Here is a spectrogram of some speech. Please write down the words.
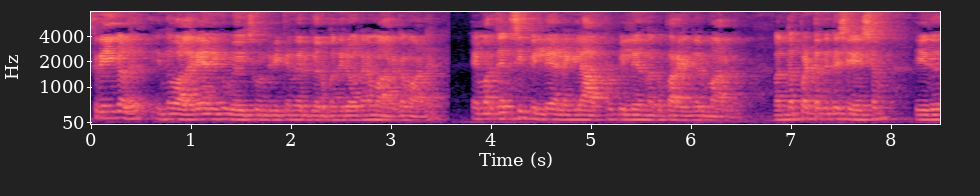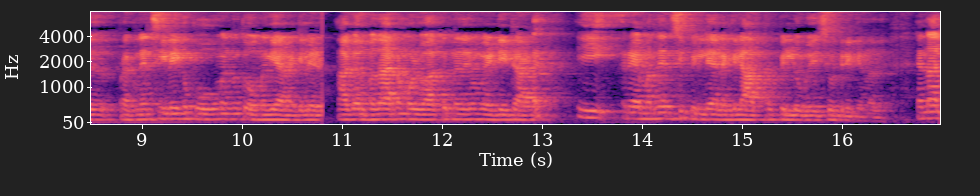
സ്ത്രീകൾ ഇന്ന് വളരെയധികം ഉപയോഗിച്ചുകൊണ്ടിരിക്കുന്ന ഒരു ഗർഭനിരോധന മാർഗമാണ്. എമർജൻസി പില്ല് അല്ലെങ്കിൽ ആഫ്റ്റർ പില്ല് എന്നൊക്കെ പറയുന്ന ഒരു മാർഗം. ബന്ധപ്പെട്ടതിന്റെ ശേഷം ഇത് പ്രഗ്നൻസിയിലേക്ക് പോകുമെന്ന് തോന്നുകയാണെങ്കിൽ ആ ഗർഭധാരണം ഒഴിവാക്കുന്നതിനും വേണ്ടിയിട്ടാണ് ഈ ഒരു എമർജൻസി പില്ല് അല്ലെങ്കിൽ ആഫ്റ്റർ പില്ല് ഉപയോഗിച്ചുകൊണ്ടിരിക്കുന്നത്. എന്നാൽ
